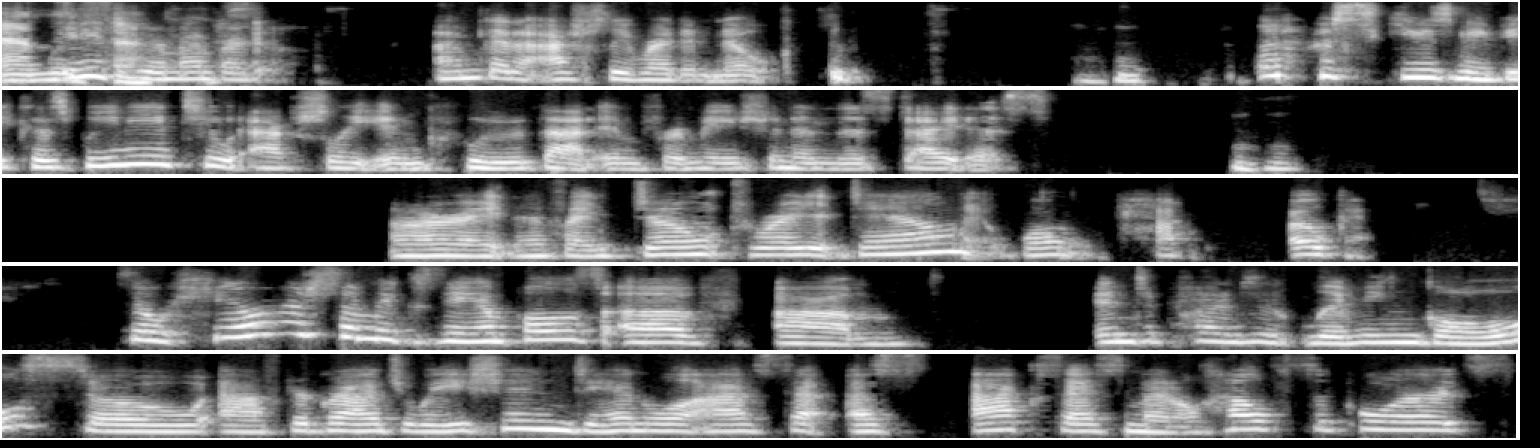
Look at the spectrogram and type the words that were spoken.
And need to remember, I'm going to actually write a note. Mhm. Excuse me, because we need to actually include that information in this ditis. Mhm. All right, and if I don't write it down, it won't happen. Okay. So here are some examples of um, independent living goals. So after graduation, Dan will access, access mental health supports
